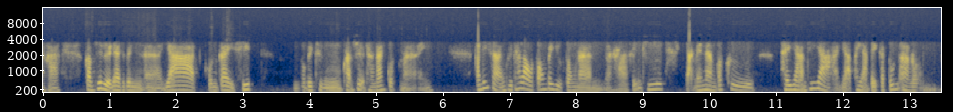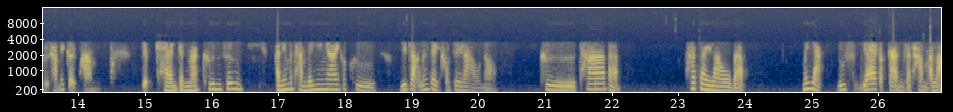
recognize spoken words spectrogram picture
นะคะ ความช่วยเหลือเนี่ยจะเป็นญาติคนใกล้ชิดรวมไปถึงความช่วยเหลือทางด้านกฎหมาย อันที่สามคือถ้าเราต้องไปอยู่ตรงนั้นนะคะ สิ่งที่อยากแนะนำก็คือ พยายามที่อย่าอย่าพยายามไปกระตุ้นอารมณ์ หรือทำให้เกิดความเจ็บแค้นกันมากขึ้น ซึ่งอันนี้มันทำได้ง่าย ๆ ก็คือยึดหลักเรื่องใจเขาใจเราเนาะคือถ้าแบบถ้าใจเราแบบไม่อยาก รู้สึกแย่กับการกระทำอะไร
